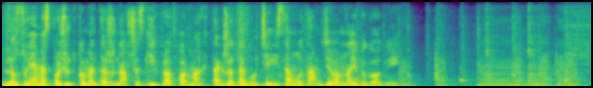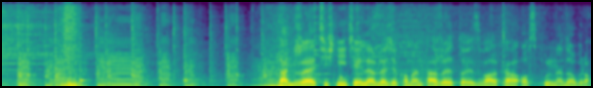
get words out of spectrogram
Losujemy spośród komentarzy na wszystkich platformach, także tagujcie i samu tam, gdzie Wam najwygodniej. Także ciśnijcie ile wlezie komentarzy, to jest walka o wspólne dobro.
